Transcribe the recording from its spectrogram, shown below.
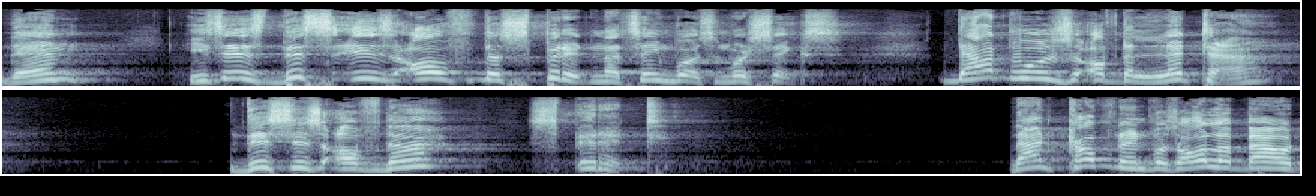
Then he says, This is of the Spirit in that same verse, in verse 6. That was of the letter, this is of the Spirit. That covenant was all about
